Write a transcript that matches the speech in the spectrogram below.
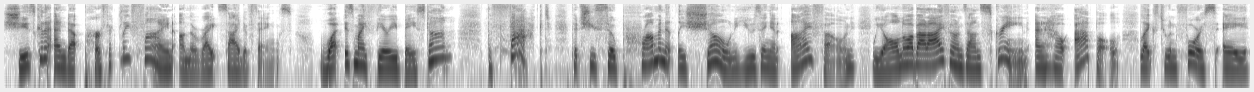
She's going to end up perfectly fine on the right side of things. What is my theory based on? The fact that she's so prominently shown using an iPhone. We all know about iPhones on screen and how Apple likes to enforce a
